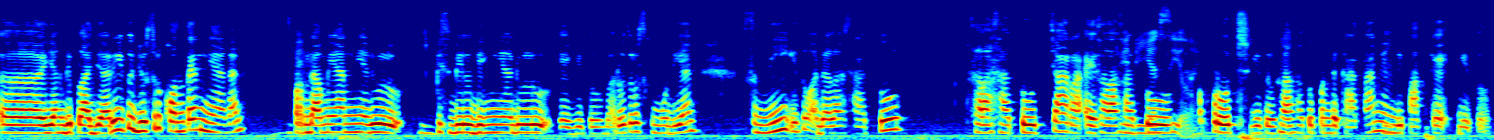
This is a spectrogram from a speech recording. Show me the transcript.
uh, yang dipelajari itu justru kontennya kan perdamaiannya dulu peace buildingnya dulu kayak gitu. Baru terus kemudian seni itu adalah satu salah satu cara eh salah Mediasi satu ya. approach gitu, hmm. salah satu pendekatan yang hmm. dipakai gitu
